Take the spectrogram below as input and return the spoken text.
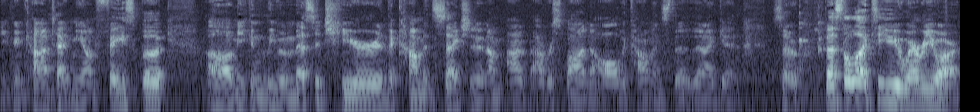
you can contact me on Facebook. Um, you can leave a message here in the comments section and I, I respond to all the comments that, that I get. So best of luck to you wherever you are.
